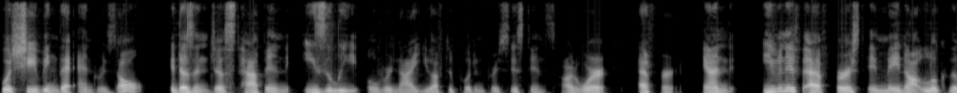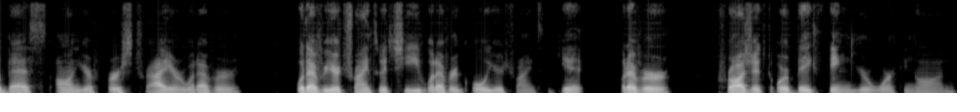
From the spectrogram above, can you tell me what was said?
to achieving the end result. It doesn't just happen easily overnight. You have to put in persistence, hard work, effort. And even if at first it may not look the best on your first try or whatever, whatever you're trying to achieve, whatever goal you're trying to get, whatever project or big thing you're working on,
